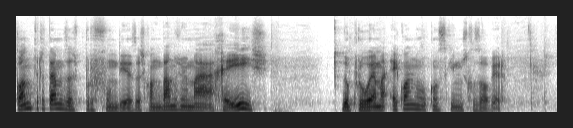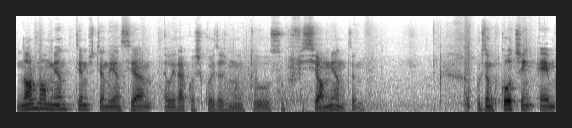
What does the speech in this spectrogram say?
quando tratamos as profundezas, quando vamos mesmo à raiz do problema, é quando conseguimos resolver. Normalmente temos tendência a lidar com as coisas muito superficialmente. Por exemplo, coaching é,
